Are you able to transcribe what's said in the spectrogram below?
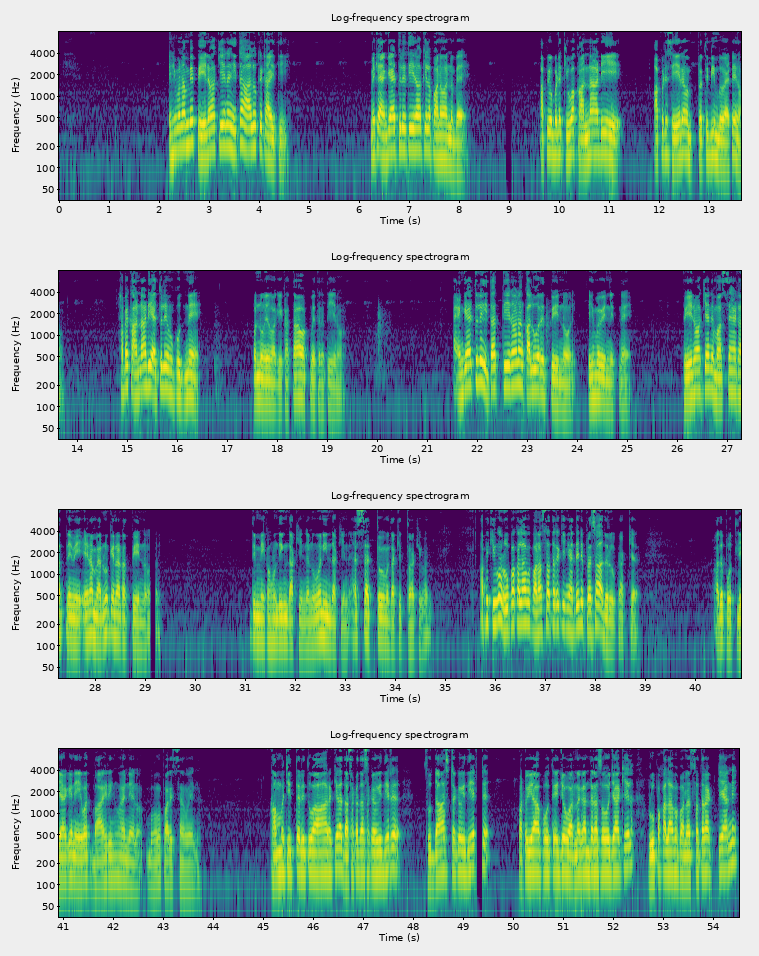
එහෙමනම් මේ පේනවා කියන හිත ආලෝකයට අයිති. මේක ඇඟ ඇතුලේ තියනවා කියලා පනවන්න බෑ. අපි ඔබට කිව්වා කණ්ණාඩියේ අපිට සේරම ප්‍රතිබිම්බ වැටෙනවා. හැබැයි කණ්ණාඩිය ඇතුලේ මුකුත් නැහැ. ඔන්න ඔය වගේ කතාවක් මෙතන තියෙනවා. ඇඟ ඇතුලේ හිතක් තියෙනවා නම් කළුවරෙත් පේන්න ඕනේ. එහෙම වෙන්නෙත් නැහැ. පේනවා කියන්නේ මස් ඇහැටත් නෙමෙයි. එහෙනම් මරුණු කෙනාටත් පේන්න ඕනේ. ඉතින් මේක හොඳින් දකින්න නුවණින් දකින්න. ඇස් ඇත්තෝම දකිත්වා කිව්වා. අපි කිව්වා රූප කලාප 54කින් හැදෙන්නේ ප්‍රසාද රූපයක් කියලා. අද පොත් ලියාගෙන ඒවත් බාහිරින් හොයන්න යනවා. බොහොම පරිස්සම් වෙන්න. කම්ම චිත්ත ඍතු ආහාර කියලා දසක දසක විදිහට සුද්ධාෂ්ටක විදිහට පටුයාපෝ තේජෝ වර්ණගන්ධ රසෝජා කියලා රූප කලාප 54ක් කියන්නේ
